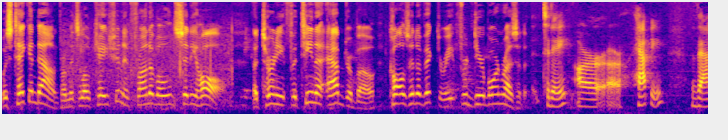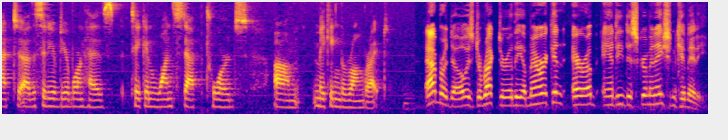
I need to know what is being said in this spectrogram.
was taken down from its location in front of Old City Hall. Attorney Fatina Abdrabboh calls it a victory for Dearborn residents. Today, are, are happy that uh, the city of Dearborn has taken one step towards um, making the wrong right. Abdrabboh is director of the American Arab Anti Discrimination Committee.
